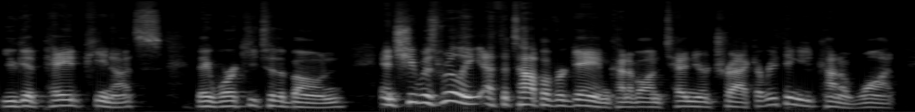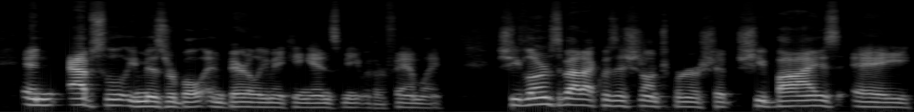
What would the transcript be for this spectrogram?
You get paid peanuts, they work you to the bone. And she was really at the top of her game, kind of on tenure track, everything you'd kind of want, and absolutely miserable and barely making ends meet with her family. She learns about acquisition entrepreneurship. She buys a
